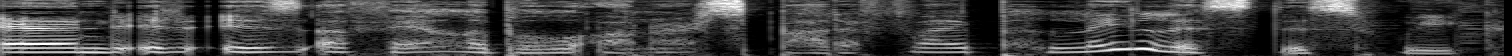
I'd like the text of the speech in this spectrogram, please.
and it is available on our Spotify playlist this week.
